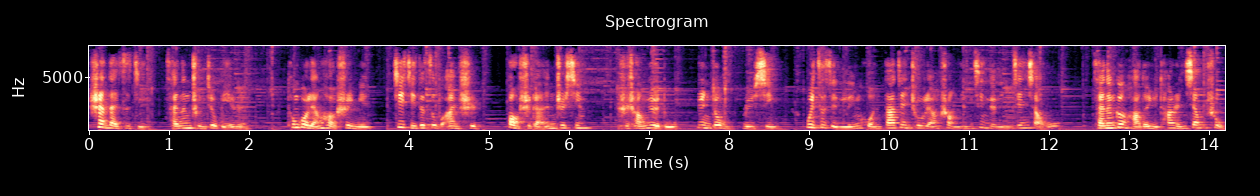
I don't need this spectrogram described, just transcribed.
善待自己，才能成就别人。通过良好睡眠、积极的自我暗示、保持感恩之心、时常阅读、运动、旅行，为自己的灵魂搭建出凉爽宁静的林间小屋，才能更好的与他人相处。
